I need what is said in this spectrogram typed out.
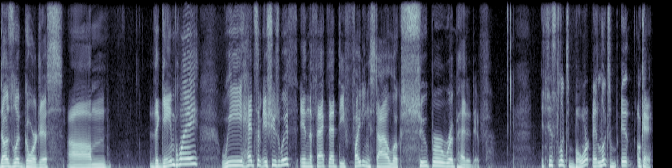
does look gorgeous. Um, the gameplay we had some issues with in the fact that the fighting style looks super repetitive. it just looks bored. It looks it okay.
